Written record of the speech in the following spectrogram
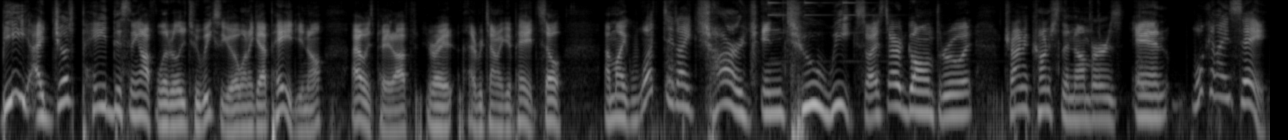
be? I just paid this thing off literally two weeks ago when I got paid. You know, I always pay it off right every time I get paid. So I'm like, what did I charge in two weeks? So I started going through it, trying to crunch the numbers, and what can I say?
